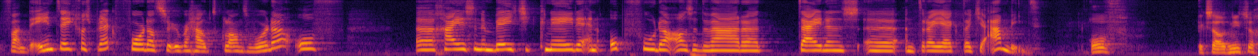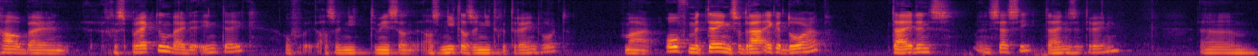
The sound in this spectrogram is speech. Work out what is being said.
van de intakegesprek, voordat ze überhaupt klant worden? Of uh, ga je ze een beetje kneden en opvoeden als het ware tijdens een traject dat je aanbiedt? Of ik zou het niet zo gauw bij een gesprek doen, bij de intake. Of als er niet, tenminste, als, niet als er niet getraind wordt. Maar of meteen, zodra ik het door heb, tijdens een sessie, tijdens een training. Um,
